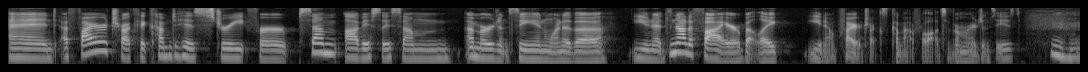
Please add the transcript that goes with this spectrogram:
and a fire truck had come to his street for some obviously some emergency in one of the units. Not a fire but like you know fire trucks come out for lots of emergencies. Mm-hmm.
